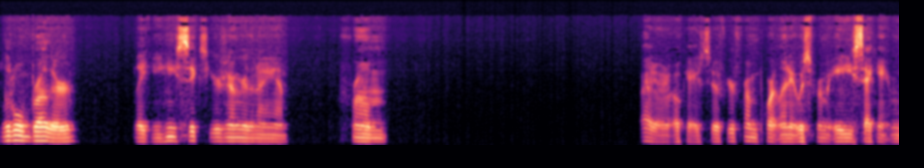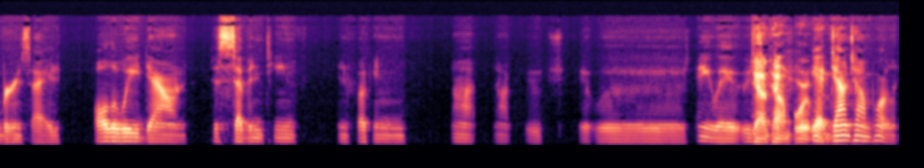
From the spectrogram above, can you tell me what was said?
little brother like and he's six years younger than i am from i don't know okay so if you're from portland it was from 82nd and burnside all the way down to 17th and fucking not not cooch it was anyway it was Downtown Portland. yeah downtown portland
